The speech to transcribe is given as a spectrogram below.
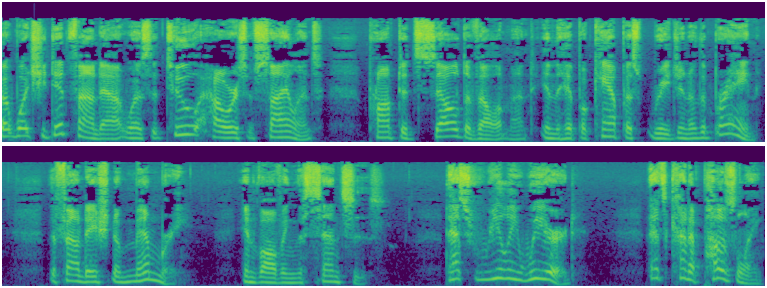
But what she did find out was that two hours of silence prompted cell development in the hippocampus region of the brain, the foundation of memory involving the senses. That's really weird. That's kind of puzzling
